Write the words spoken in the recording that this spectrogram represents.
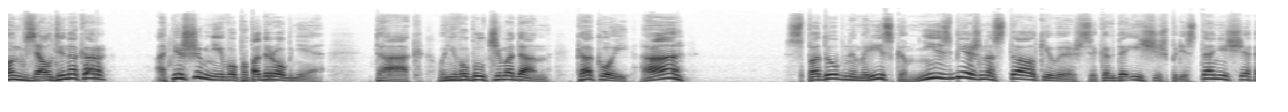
Он взял динокар? Опиши мне его поподробнее. Так, у него был чемодан. Какой, а?» С подобным риском неизбежно сталкиваешься, когда ищешь пристанище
